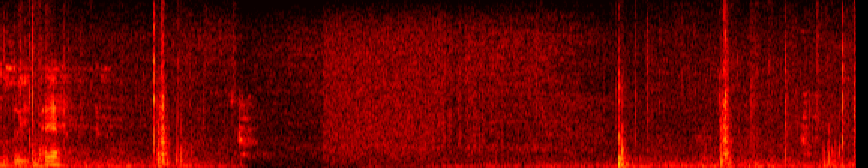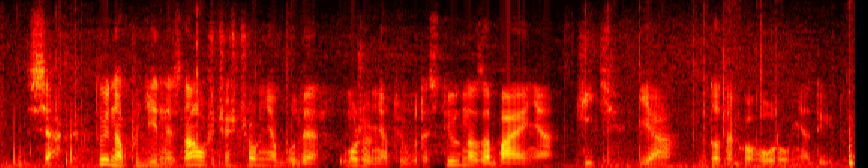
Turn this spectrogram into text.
зайти. Сяк. Той на подій не знав ще, що в ня буде. Може в ня тут буде стіл на забаяння. Кіть я до такого уровня дійду.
